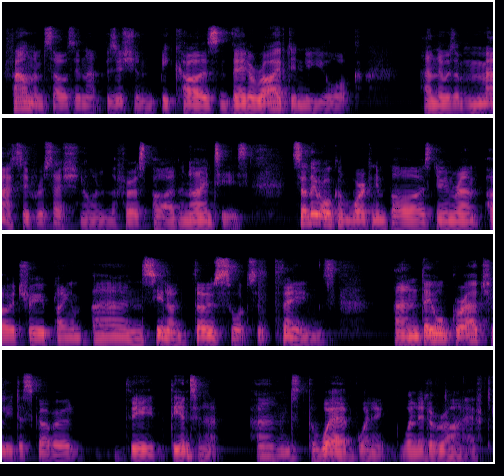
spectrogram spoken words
found themselves in that position because they'd arrived in New York and there was a massive recession on in the first part of the 90s. So they were all kind of working in bars, doing ramp poetry, playing in bands, you know, those sorts of things. And they all gradually discovered the the internet and the web when it when it arrived.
